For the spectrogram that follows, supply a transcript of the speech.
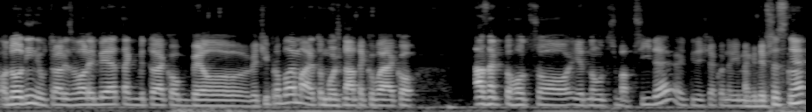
odolný, neutralizovali by je, tak by to jako byl větší problém a je to možná takové jako náznak toho, co jednou třeba přijde, když jako nevíme kdy přesně,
